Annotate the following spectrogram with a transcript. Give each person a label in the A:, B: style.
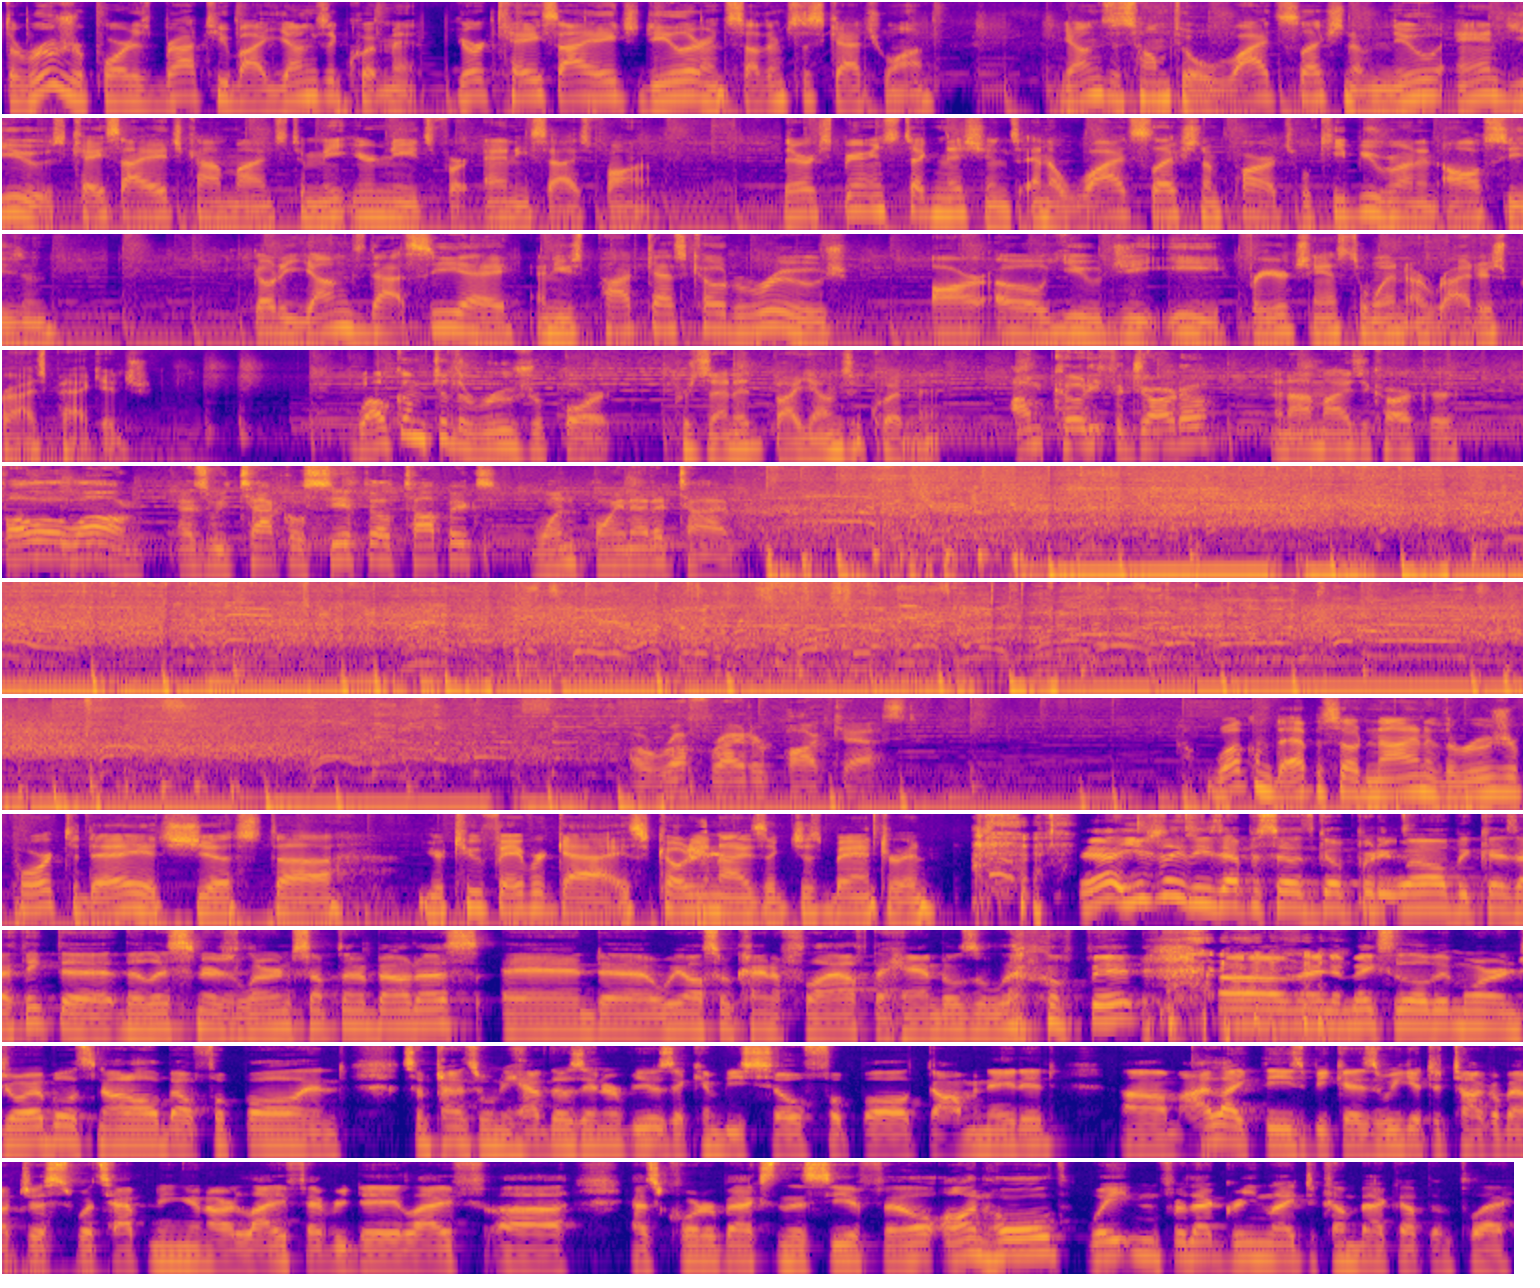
A: The Rouge Report is brought to you by Young's Equipment, your Case IH dealer in southern Saskatchewan. Young's is home to a wide selection of new and used Case IH combines to meet your needs for any size farm. Their experienced technicians and a wide selection of parts will keep you running all season. Go to youngs.ca and use podcast code ROUGE, R O U G E, for your chance to win a Rider's Prize package. Welcome to the Rouge Report, presented by Young's Equipment.
B: I'm Cody Fajardo.
A: And I'm Isaac Harker.
B: Follow along as we tackle CFL topics one point at a time. A Rough Rider podcast.
A: Welcome to episode nine of the Rouge Report. Today it's just uh, your two favorite guys, Cody and Isaac, just bantering.
C: yeah, usually these episodes go pretty well because I think the the listeners learn something about us, and uh, we also kind of fly off the handles a little bit, um, and it makes it a little bit more enjoyable. It's not all about football, and sometimes when we have those interviews, it can be so football dominated. Um, I like these because we get to talk about just what's happening in our life, everyday life, uh, as quarterbacks in the CFL, on hold, waiting for that green light to come back up and play.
